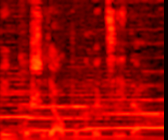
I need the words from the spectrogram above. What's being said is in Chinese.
并不是遥不可及的。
